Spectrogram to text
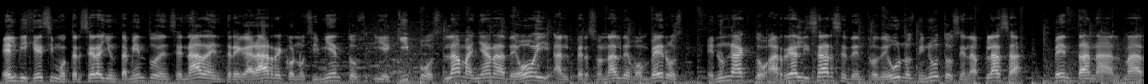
El vigésimo tercer ayuntamiento de Ensenada entregará reconocimientos y equipos la mañana de hoy al personal de bomberos en un acto a realizarse dentro de unos minutos en la plaza Ventana al Mar.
